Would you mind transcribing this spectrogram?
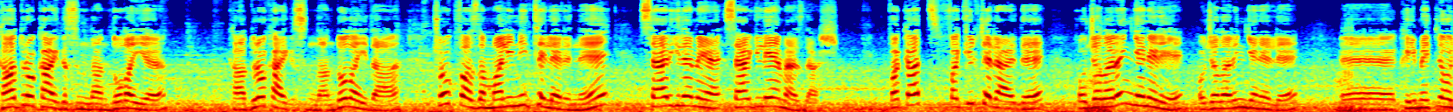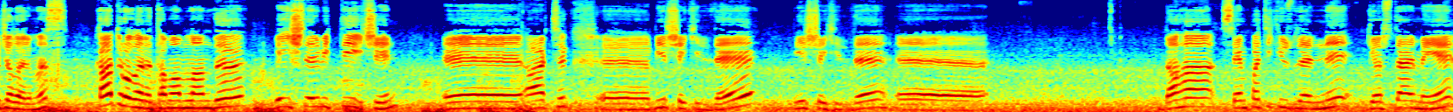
kadro kaygısından dolayı kadro kaygısından dolayı da çok fazla malinitelerini sergilemeye sergileyemezler. Fakat fakültelerde hocaların geneli, hocaların geneli e, kıymetli hocalarımız kadroları tamamlandığı ve işleri bittiği için e, artık e, bir şekilde bir şekilde e, daha sempatik yüzlerini göstermeye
